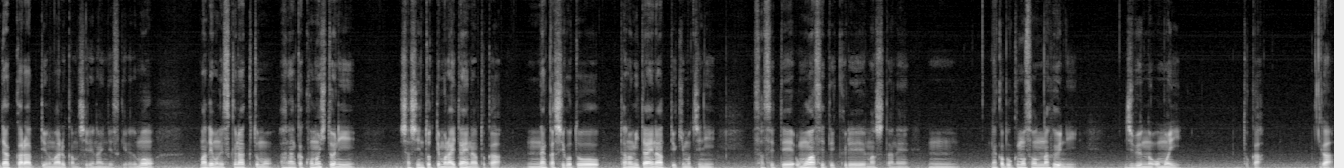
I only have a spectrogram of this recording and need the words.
だからっていうのもあるかもしれないんですけれどもまあでもね少なくともあなんかこの人に写真撮ってもらいたいなとか、なんか仕事を頼みたいなっていう気持ちにさせて思わせてくれましたね。うん、なんか僕もそんな風に自分の思いとかが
